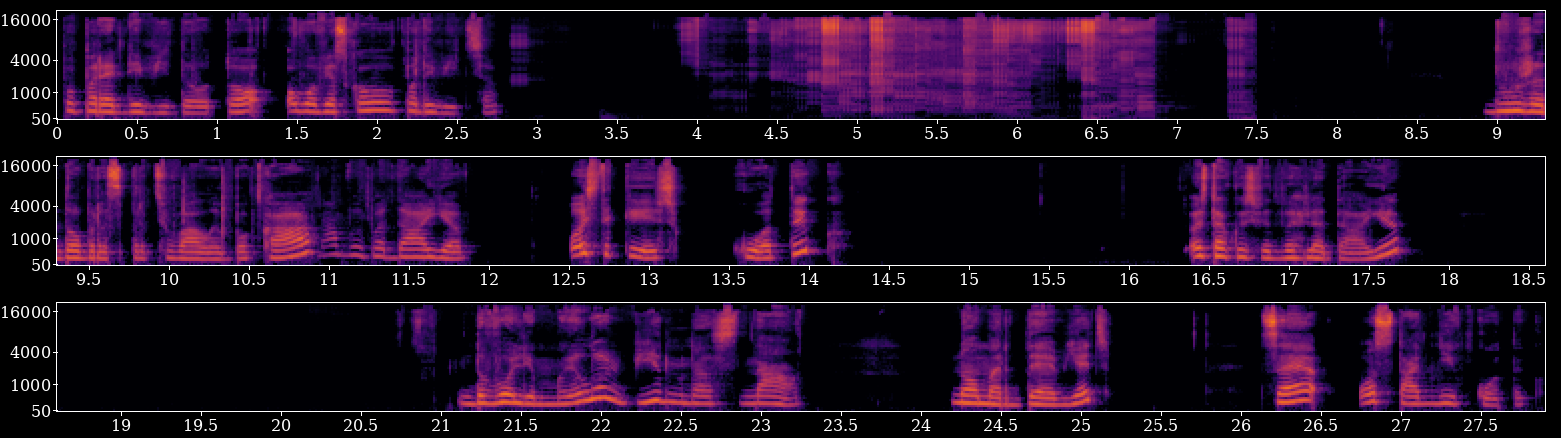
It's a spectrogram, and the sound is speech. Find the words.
попереднє відео, то обов'язково подивіться. Дуже добре спрацювали бока. Нам випадає ось такий ось котик. Ось так ось він виглядає. Доволі мило. Він у нас на номер 9. Це останній котик.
